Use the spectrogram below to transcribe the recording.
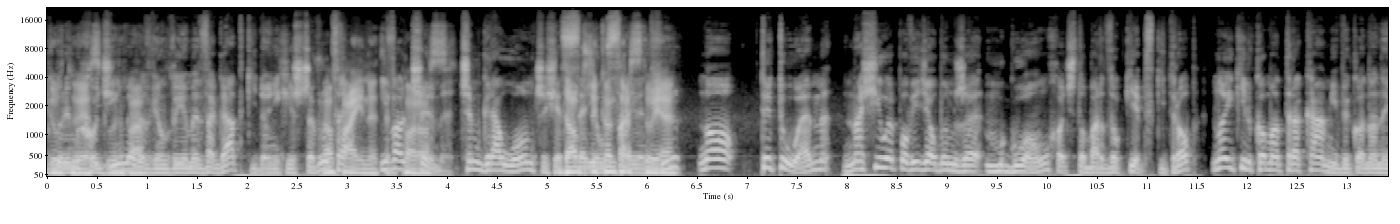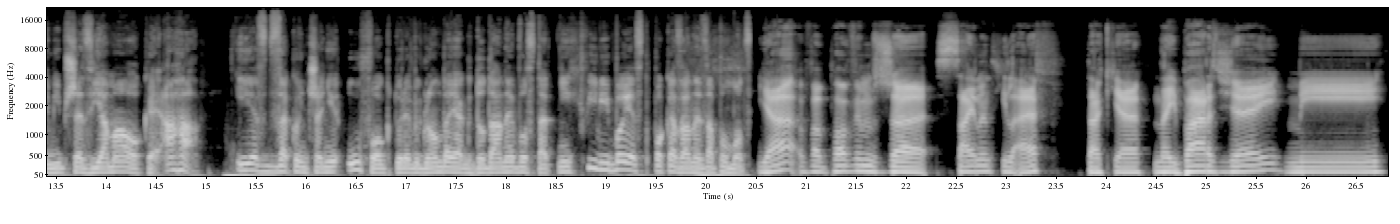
w którym jest, chodzimy, kurwa. rozwiązujemy zagadki, do nich jeszcze wrócę fajny i walczymy. porost. Czym gra łączy się z Dobrze serią Silent. Hill? No, tytułem. Na siłę powiedziałbym, że mgłą, choć to bardzo kiepski trop. No i kilkoma trakami wykonanymi przez Yamaokę. Aha, i jest zakończenie UFO, które wygląda jak dodane w ostatniej chwili, bo jest pokazane za pomocą Ja wam powiem, że Silent Hill F takie najbardziej mi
